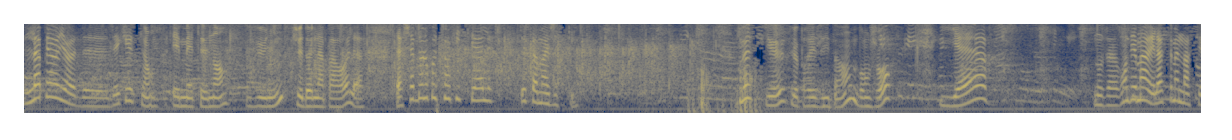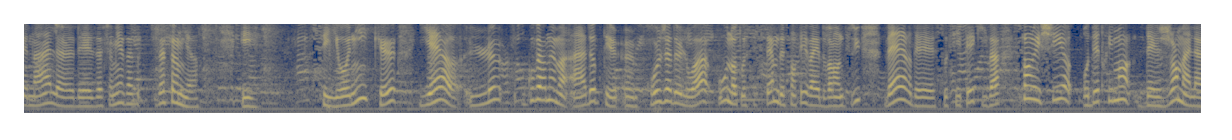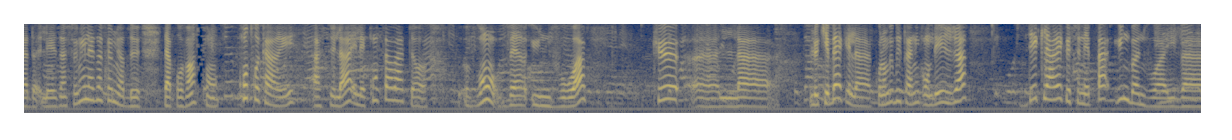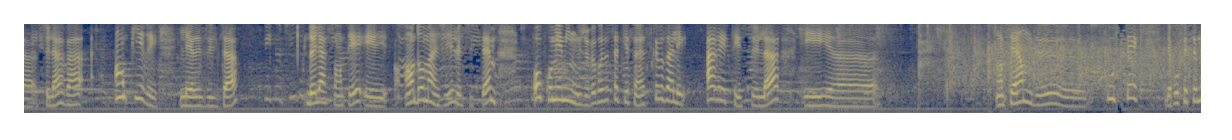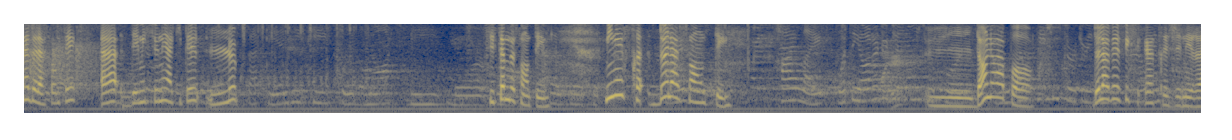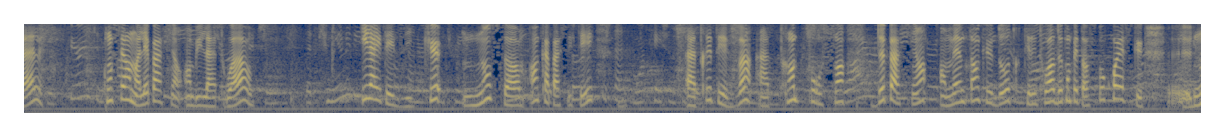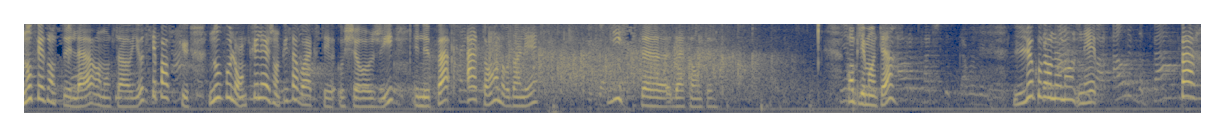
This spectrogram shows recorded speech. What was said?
La période des questions est maintenant venue. Je donne la parole à la chef de l'opposition officielle de Sa Majesté. Monsieur le Président, bonjour. Hier, nous avons démarré la Semaine nationale des infirmiers et infirmières. Et c'est ironique que hier, le gouvernement a adopté un projet de loi où notre système de santé va être vendu vers des sociétés qui vont s'enrichir au détriment des gens malades. Les infirmiers et les infirmières de la province sont contrecarrés à cela et les conservateurs vont vers une voie que euh, le Québec et la Colombie-Britannique ont déjà déclaré que ce n'est pas une bonne voie. Cela va empirer les résultats de la santé et endommager le système. Au premier ministre, je veux poser cette question. Est-ce que vous allez arrêter cela et euh, en termes de pousser les professionnels de la santé à démissionner, à quitter le système de santé? Ministre de la Santé, dans le rapport de la vérificatrice générale concernant les patients ambulatoires, il a été dit que nous sommes en capacité à traiter 20 à 30% de patients en même temps que d'autres territoires de compétences. Pourquoi est-ce que euh, nous faisons cela en Ontario? C'est parce que nous voulons que les gens puissent avoir accès aux chirurgies et ne pas attendre dans les listes d'attente. Complémentaire, le gouvernement n'est pas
